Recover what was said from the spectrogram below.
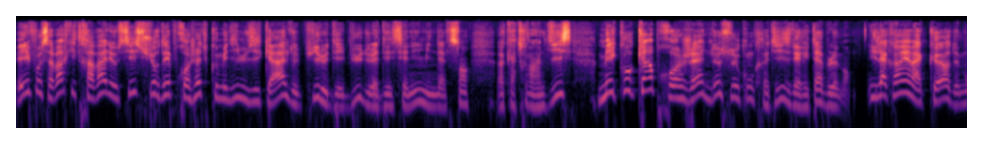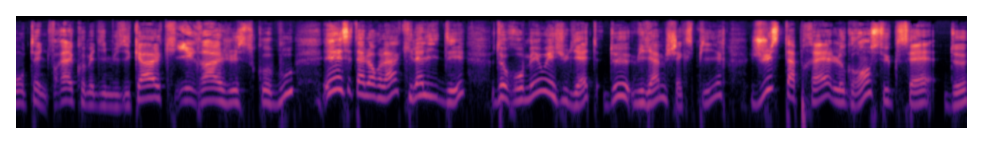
Et il faut savoir qu'il travaille aussi sur des projets de comédie musicale depuis le début de la décennie 1990, mais qu'aucun projet ne se concrétise véritablement. Il a quand même à cœur de monter une vraie comédie musicale qui ira jusqu'au bout, et c'est alors là qu'il a l'idée de Roméo et Juliette de William Shakespeare, juste après le grand succès de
